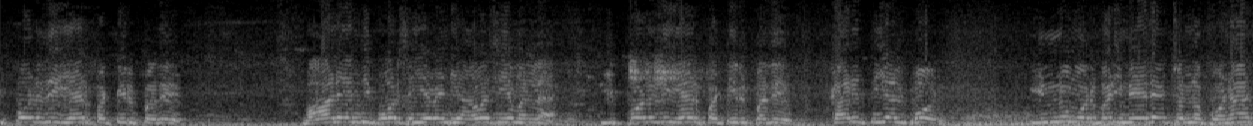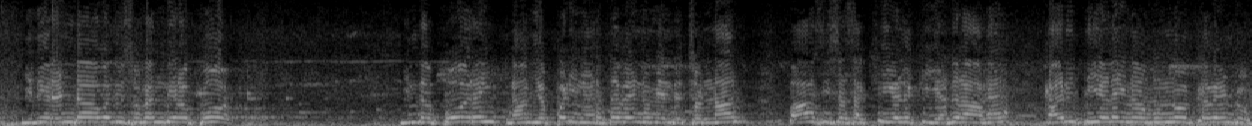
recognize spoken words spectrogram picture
இப்பொழுது ஏற்பட்டிருப்பது வாளேந்தி போர் செய்ய வேண்டிய அவசியம் அல்ல இப்பொழுது ஏற்பட்டிருப்பது கருத்தியல் போர். இன்னும் ஒருபடி மேலே சொல்ல போனால் இது இரண்டாவது சுதந்திர போர். இந்த போரை நாம் எப்படி நடத்த வேண்டும் என்று சொன்னால் பாசிச சக்திகளுக்கு எதிராக கருத்தியலை நாம் முன்னோக்க வேண்டும்.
